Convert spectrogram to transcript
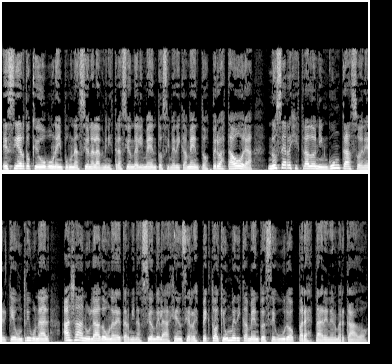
Es cierto que hubo una impugnación a la Administración de Alimentos y Medicamentos, pero hasta ahora no se ha registrado ningún caso en el que un tribunal haya anulado una determinación de la agencia respecto a que un medicamento es seguro para estar en el mercado.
